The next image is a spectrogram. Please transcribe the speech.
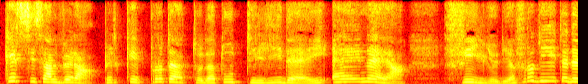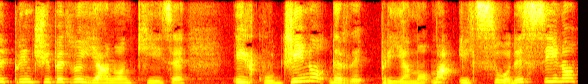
che si salverà perché protetto da tutti gli dei è Enea, figlio di Afrodite del principe troiano Anchise, il cugino del re Priamo, ma il suo destino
